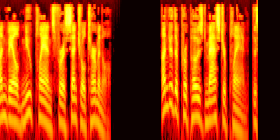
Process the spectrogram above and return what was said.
unveiled new plans for a central terminal. Under the proposed master plan, the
